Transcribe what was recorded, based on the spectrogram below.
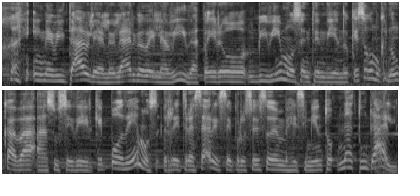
inevitable a lo largo de la vida, pero vivimos entendiendo que eso como que nunca va a suceder, que podemos retrasar ese proceso de envejecimiento natural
